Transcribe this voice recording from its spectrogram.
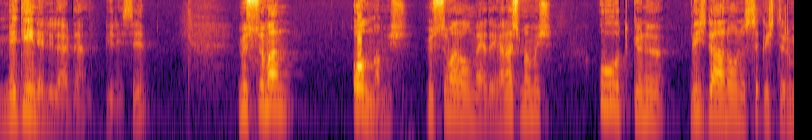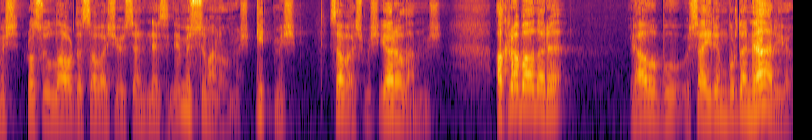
Medinelilerden birisi. Müslüman olmamış, Müslüman olmaya da yanaşmamış. Uhud günü vicdanı onu sıkıştırmış. Resulullah orada savaşıyor sen nesin diye Müslüman olmuş. Gitmiş, savaşmış, yaralanmış. Akrabaları yahu bu Üsayr'in burada ne arıyor?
